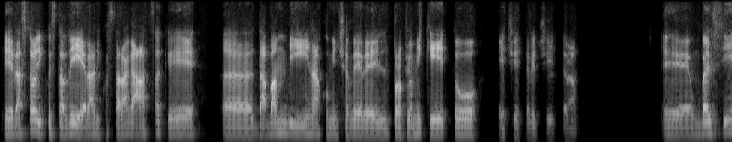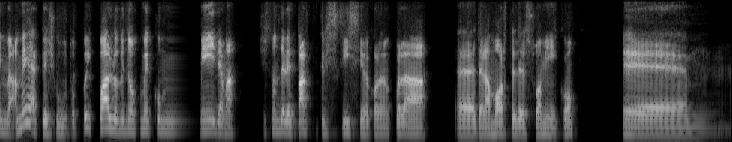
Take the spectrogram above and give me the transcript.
E la storia di questa Vera, di questa ragazza che, ehm, da bambina comincia a avere il proprio amichetto, eccetera, eccetera. È un bel film, a me è piaciuto, poi qua lo vedo come commedia, ma ci son delle parti tristissime, quella quella, ehm, della morte del suo amico, ehm,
